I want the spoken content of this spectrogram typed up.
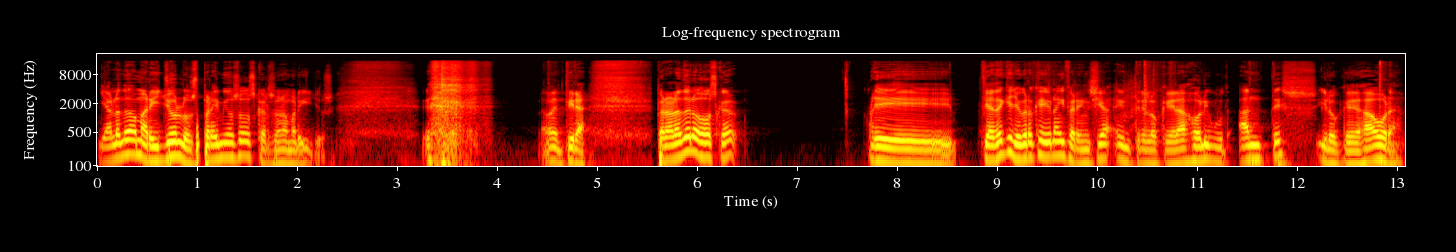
Y hablando de amarillo, los premios Oscar son amarillos. no, mentira. Pero hablando de los Oscar, eh, fíjate que yo creo que hay una diferencia entre lo que era Hollywood antes y lo que es ahora.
